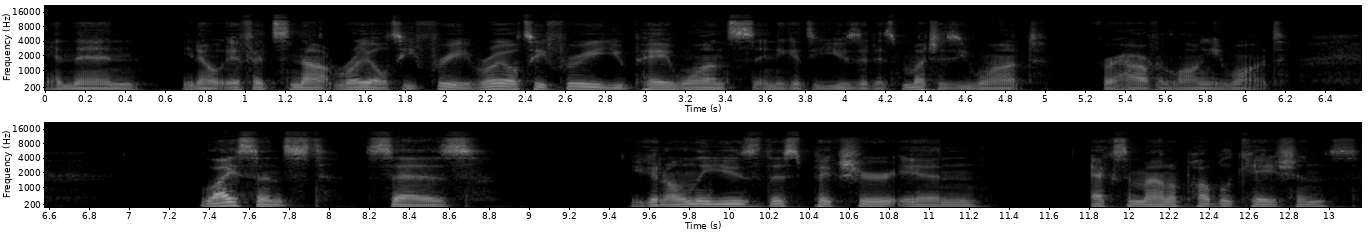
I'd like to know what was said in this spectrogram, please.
and then you know if it's not royalty free royalty free you pay once and you get to use it as much as you want for however long you want. Licensed says you can only use this picture in x amount of publications.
